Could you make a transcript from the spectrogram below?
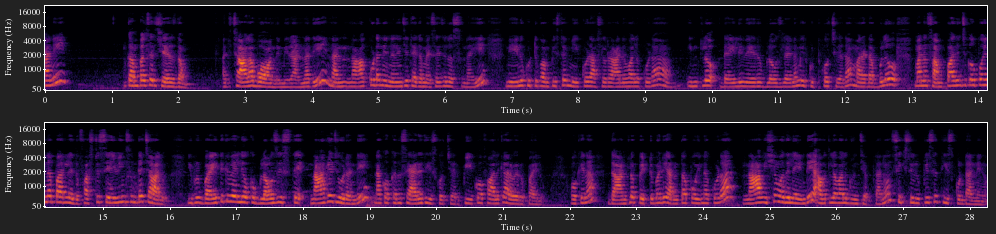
కానీ కంపల్సరీ చేద్దాం. అది చాలా బాగుంది. మీరు అన్నది నన్ను నాకు కూడా నిన్న నుంచి తెగ మెసేజ్లు వస్తున్నాయి. నేను కుట్టి పంపిస్తే మీకు కూడా అసలు రాని వాళ్ళకు కూడా ఇంట్లో డైలీ వేరు బ్లౌజులు అయినా మీరు కుట్టుకోవచ్చు కదా. మన డబ్బులు మనం సంపాదించుకోకపోయినా పర్లేదు. ఫస్ట్ సేవింగ్స్ ఉంటే చాలు. ఇప్పుడు బయటికి వెళ్ళి ఒక బ్లౌజ్ ఇస్తే నాకే చూడండి నాకు ఒక శారీ తీసుకొచ్చారు. పీకో ఫాల్కి అరవై రూపాయలు. ఓకేనా? దాంట్లో పెట్టుబడి అంతా పోయినా కూడా నా విషయం వదిలేయండి. అవతల వాళ్ళ గురించి చెప్తాను. సిక్స్టీ రూపీస్ తీసుకుంటాను నేను.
